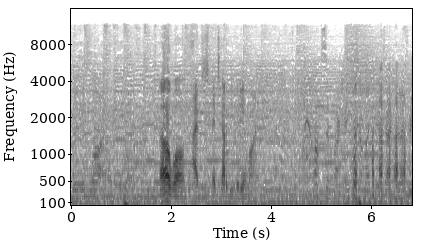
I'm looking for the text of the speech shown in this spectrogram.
TV vlog? Oh, well, I've, it's got to be Video Mind. Awesome, Mark. Thank you so much for your time. Really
